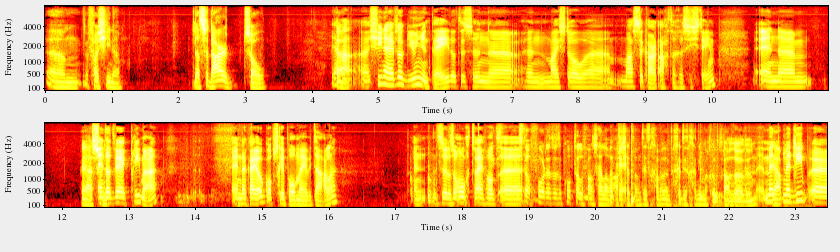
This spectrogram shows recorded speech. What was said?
ehm, van China. Dat ze daar zo. Ja, eh, China heeft ook UnionPay. Dat is hun, eh, hun Maestro eh, Mastercard-achtige systeem. En, ehm, Ja, zo, en dat werkt prima. En daar kan je ook op Schiphol mee betalen. En dat zullen ze ongetwijfeld... eh, ik stel voor dat we de koptelefoons helemaal Oké. afzetten, want dit, gaan we, dit gaat niet meer goed komen. doen. met, Ja. met eh,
